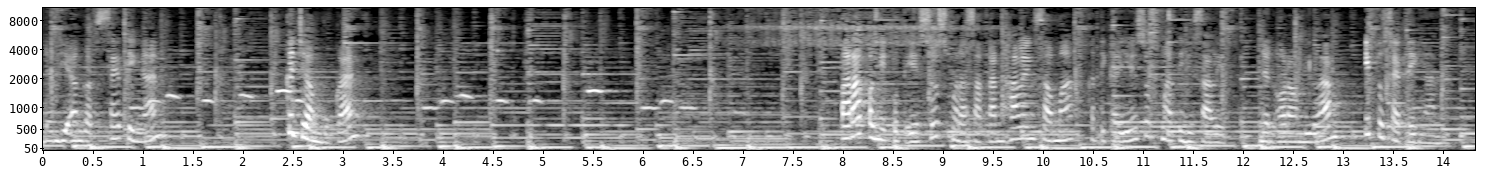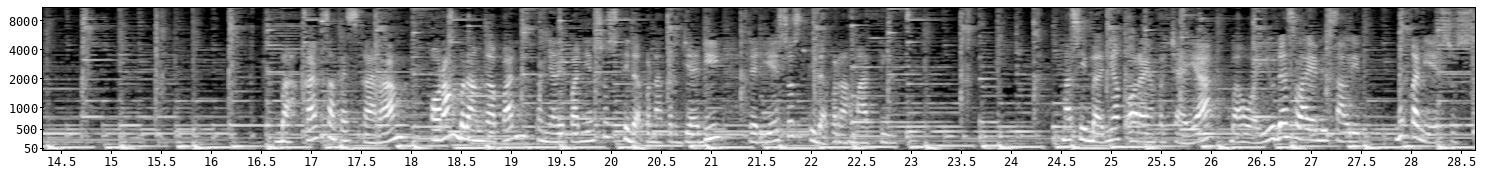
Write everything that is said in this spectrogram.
dan dianggap settingan? Kejam bukan? Para pengikut Yesus merasakan hal yang sama ketika Yesus mati di salib, dan orang bilang itu settingan. Bahkan sampai sekarang, orang beranggapan penyalipan Yesus tidak pernah terjadi dan Yesus tidak pernah mati. Masih banyak orang yang percaya bahwa Yudas lah yang disalib, bukan Yesus.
